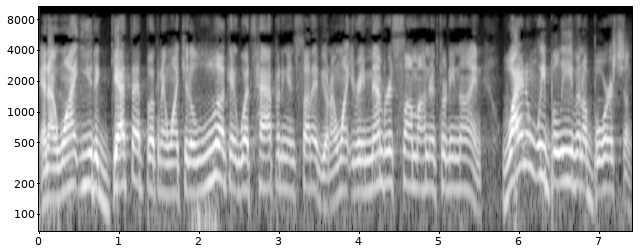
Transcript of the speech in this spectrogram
and I want you to get that book and I want you to look at what's happening inside of you. And I want you to remember Psalm 139. Why don't we believe in abortion?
